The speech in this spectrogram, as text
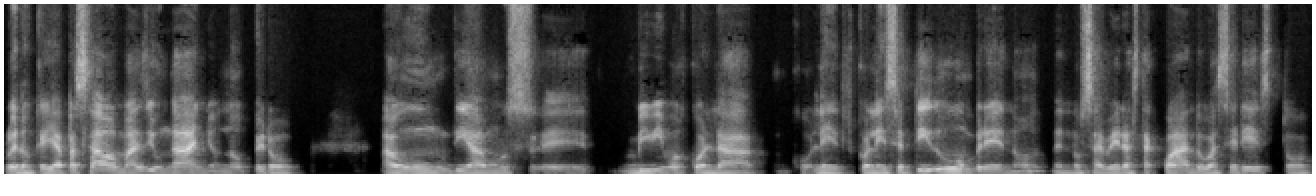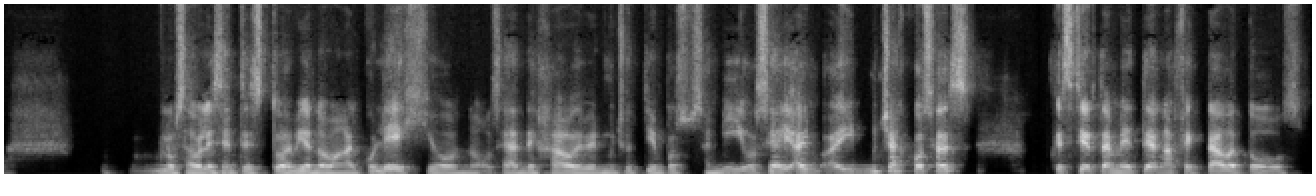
bueno, que ya ha pasado más de un año, ¿no? Pero aún, digamos, eh, vivimos con la, con la, con la incertidumbre, ¿no? De no saber hasta cuándo va a ser esto, los adolescentes todavía no van al colegio, ¿no? O sea, han dejado de ver mucho tiempo a sus amigos. O sea, hay, hay, muchas cosas que ciertamente han afectado a todos.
